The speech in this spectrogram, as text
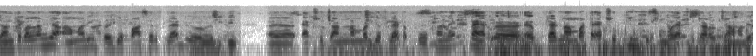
জানতে পারলাম যে আমারই যে পাশের ফ্ল্যাট একশো চার নাম্বার যে ফ্ল্যাট ওখানে না এক ফ্ল্যাট নাম্বারটা একশো তিন খুব সম্ভব একশো চার হচ্ছে আমাদের।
